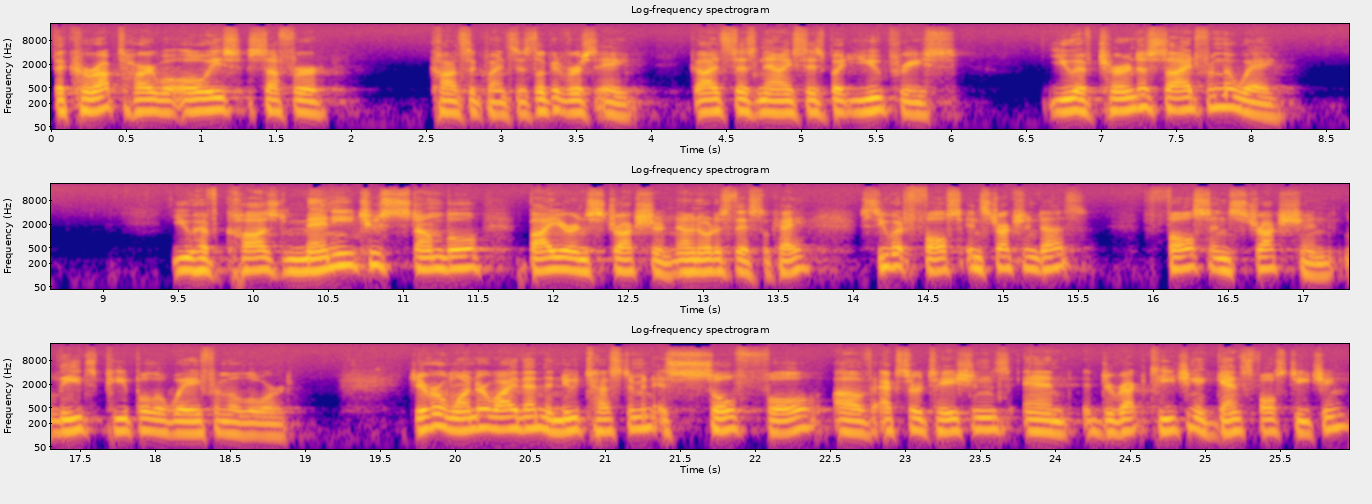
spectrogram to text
The corrupt heart will always suffer consequences. Look at verse 8. God says now, He says, But you, priests, you have turned aside from the way. You have caused many to stumble by your instruction. Now, notice this, okay? See what false instruction does? False instruction leads people away from the Lord. Do you ever wonder why then the New Testament is so full of exhortations and direct teaching against false teaching?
